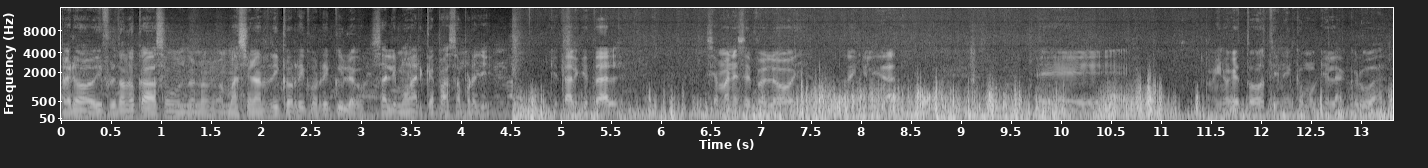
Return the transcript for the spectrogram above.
Pero disfrutando cada segundo, ¿no? Vamos a desayunar rico, rico, rico y luego salimos a ver qué pasa por allí. ¿Qué tal, qué tal? Se amanece el pueblo hoy, tranquilidad. Eh, imagino que todos tienen como que la cruda, ¿no?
